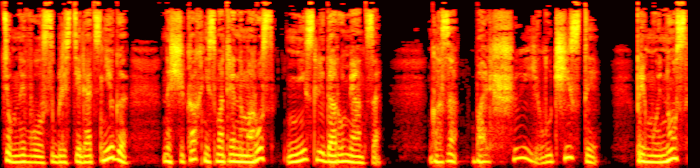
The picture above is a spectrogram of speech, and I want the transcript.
Темные волосы блестели от снега, на щеках, несмотря на мороз, ни следа румянца. Глаза большие, лучистые, прямой нос,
